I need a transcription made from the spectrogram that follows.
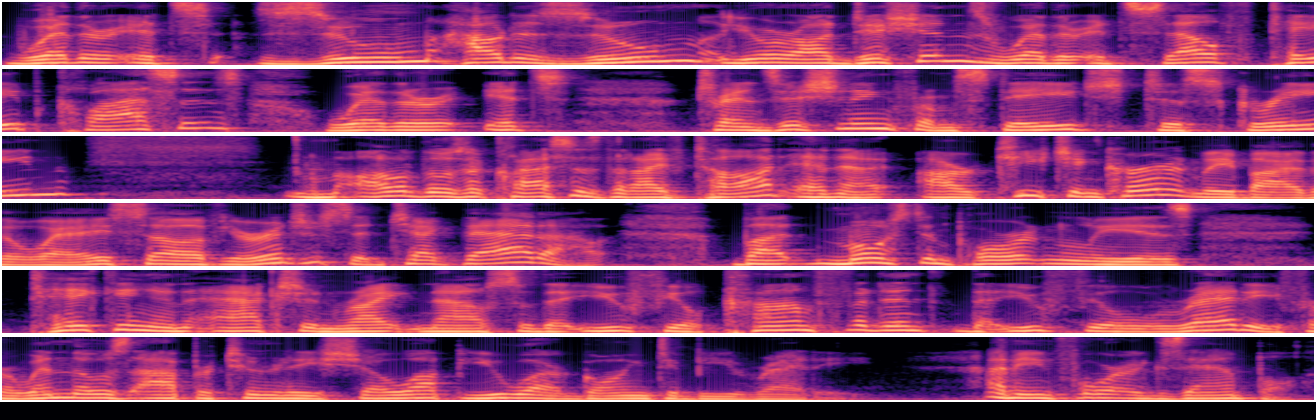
Whether it's Zoom, how to Zoom your auditions, whether it's self tape classes, whether it's transitioning from stage to screen. Um, all of those are classes that I've taught and uh, are teaching currently, by the way. So if you're interested, check that out. But most importantly is taking an action right now so that you feel confident, that you feel ready for when those opportunities show up, you are going to be ready. I mean, for example,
